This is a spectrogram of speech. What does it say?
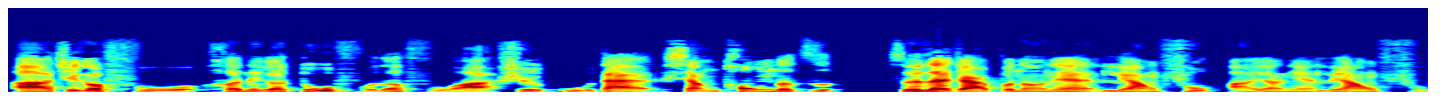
啊。这个甫和那个杜甫的甫啊，是古代相通的字，所以在这儿不能念梁父啊，要念梁甫，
